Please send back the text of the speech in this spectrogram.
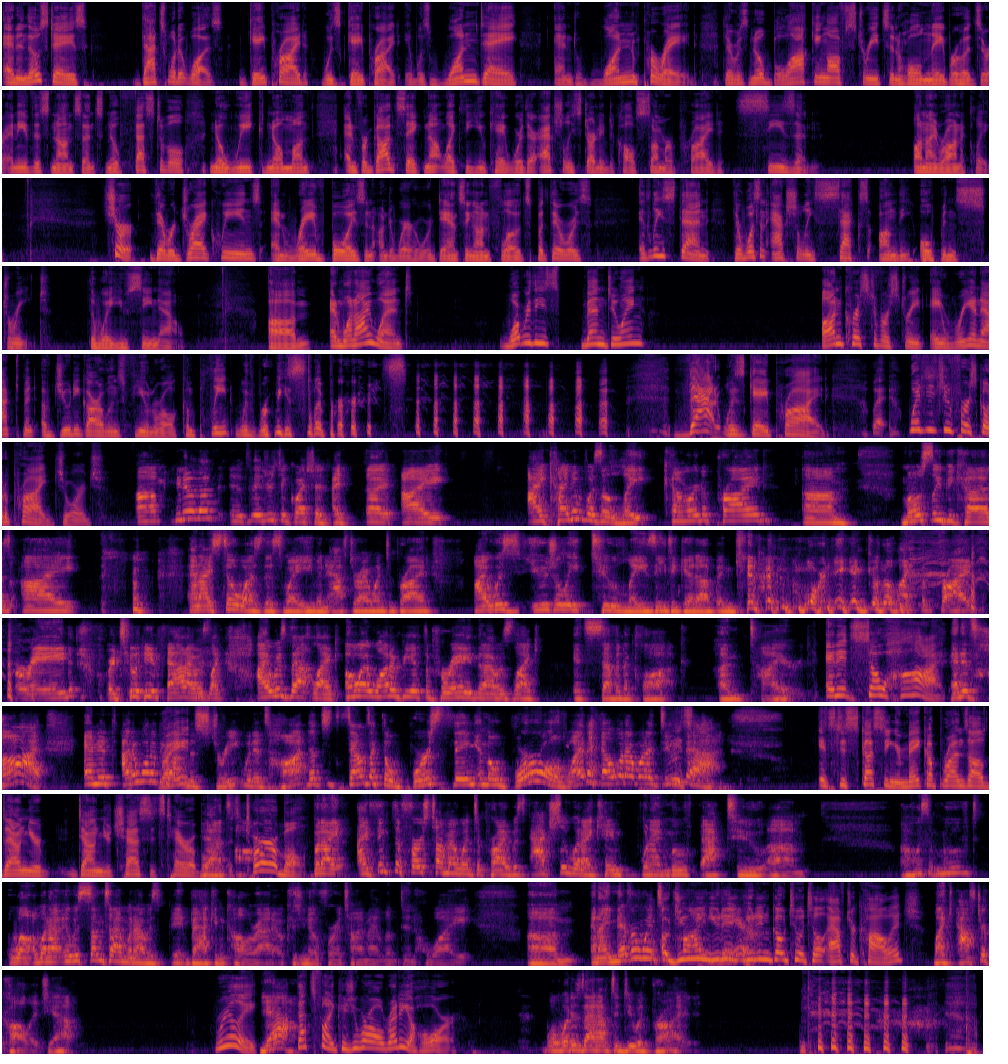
And in those days, that's what it was. Gay pride was gay pride. It was one day and one parade. There was no blocking off streets and whole neighborhoods or any of this nonsense. No festival, no week, no month. And for God's sake, not like the UK, where they're actually starting to call summer Pride season, unironically. Sure, there were drag queens and rave boys in underwear who were dancing on floats, but there was, at least then, there wasn't actually sex on the open street the way you see now. Um, and when I went, what were these men doing? On Christopher Street, a reenactment of Judy Garland's funeral, complete with ruby slippers. that was gay pride. When did you first go to Pride, George? Um, you know that it's an interesting question. I I I, I kind of was a late comer to Pride, um, mostly because I, and I still was this way even after I went to Pride. I was usually too lazy to get up and get up in the morning and go to like the Pride parade or do any of that. I was like, I was that like, oh, I want to be at the parade. And then I was like, it's seven o'clock. I'm tired. And it's so hot. And it's hot. And it's I don't want to be Right? out in the street when it's hot. That sounds like the worst thing in the world. Why the hell would I want to do It's- that? It's disgusting. Your makeup runs all down your down your chest. It's terrible. Yeah, it's it's terrible. But I I think the first time I went to Pride was actually when I came when I moved back to um oh, was it moved? Well, when I it was sometime when I was back in Colorado because you know for a time I lived in Hawaii. Um and I never went to Oh, do you mean you there. didn't you didn't go to it till after college? like after college, yeah. Really? Yeah. That's funny because you were already a whore. Well, what does that have to do with Pride?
